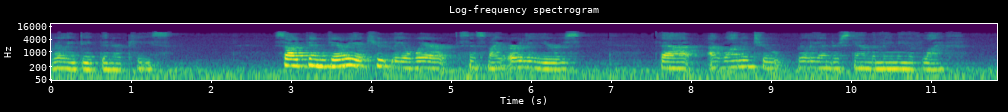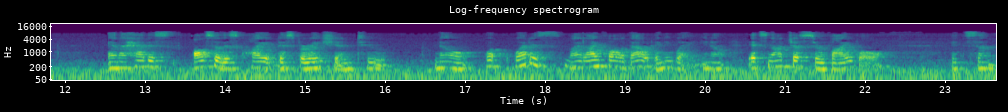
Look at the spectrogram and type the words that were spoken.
really deep inner peace. So I've been very acutely aware since my early years that I wanted to really understand the meaning of life. And I had this also this quiet desperation to know what what is my life all about anyway, you know. It's not just survival. It's um,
